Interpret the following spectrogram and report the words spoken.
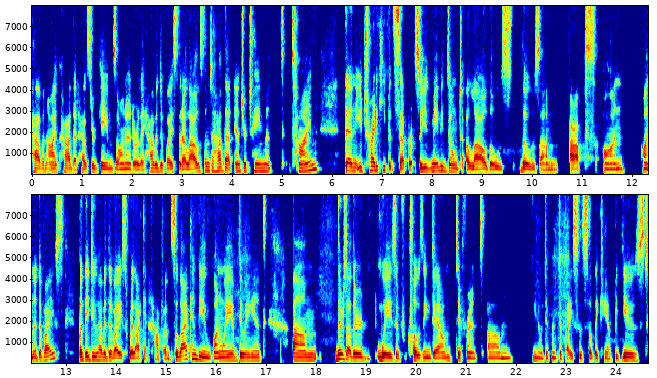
have an ipad that has their games on it or they have a device that allows them to have that entertainment time then you try to keep it separate. So you maybe don't allow those those um, apps on on a device but they do have a device where that can happen. So that can be one way of doing it. Um, there's other ways of closing down different um, you know different devices so they can't be used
